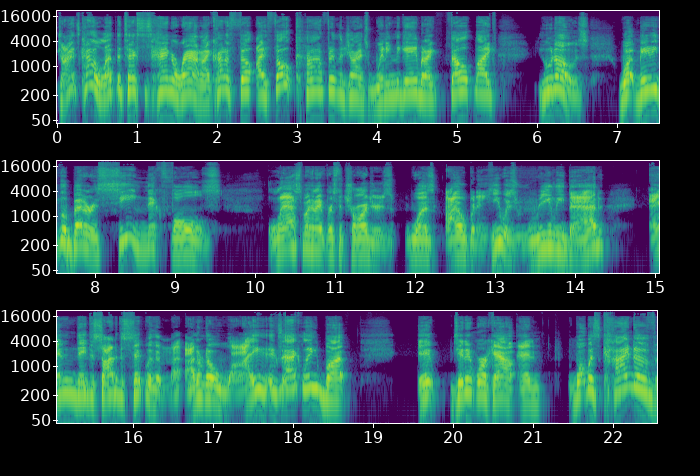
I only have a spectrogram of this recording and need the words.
Giants kind of let the Texans hang around. I kind of felt I felt confident in the Giants winning the game, but I felt like who knows. What made me feel better is seeing Nick Foles last Monday night versus the Chargers was eye opening. He was really bad, and they decided to stick with him. I don't know why exactly, but it didn't work out. And what was kind of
